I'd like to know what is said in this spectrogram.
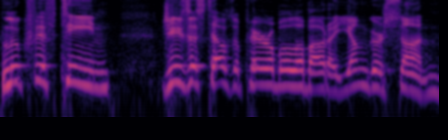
Luke 15, Jesus tells a parable about a younger son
